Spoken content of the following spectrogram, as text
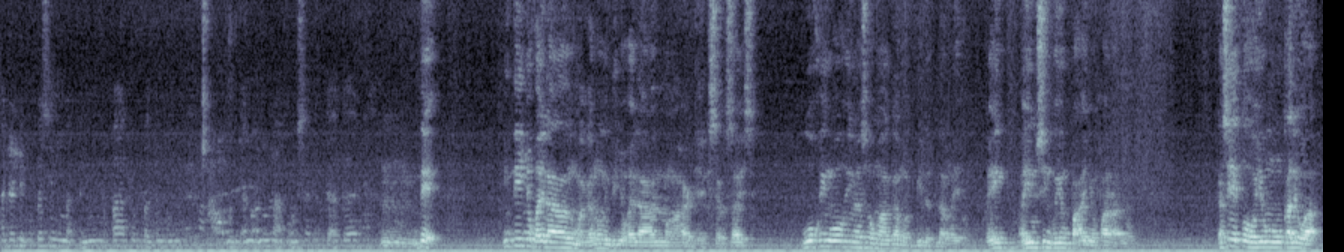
Madali ko kasi ma- yung napagod pag yung mag- ano-ano na ako, sakit ka agad. Mm, hindi. Hindi nyo kailangan magano, hindi nyo kailangan mga hard exercise. Walking-walking lang sa umaga, magbilad lang kayo. Okay? Ayusin ko yung paa nyo para ano. Kasi ito, yung kaliwa,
